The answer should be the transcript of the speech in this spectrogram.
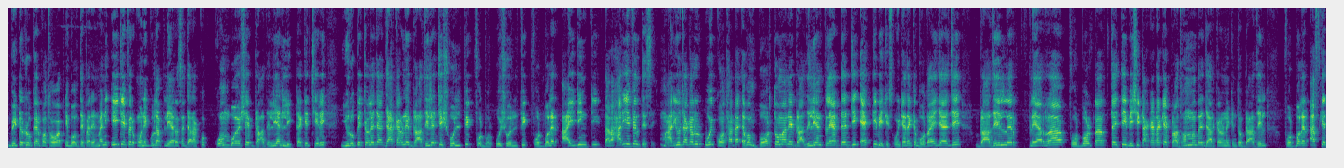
বিটর রুকের কথাও আপনি বলতে পারেন। মানে এই টাইপের অনেকগুলা প্লেয়ার আছে, যারা খুব কম বয়সে ব্রাজিলিয়ান লিগটাকে ছেড়ে ইউরোপে চলে যায়, যার কারণে ব্রাজিলের যে শৈল্পিক ফুটবল, ওই শৈল্পিক ফুটবলের আইডেন্টি তারা হারিয়ে ফেলতেছে। মারিও জাগালুর ওই কথাটা এবং বর্তমানে ব্রাজিলিয়ান প্লেয়ারদের যে অ্যাক্টিভিটিস ওইটা থেকে বোঝাই যায় যে ব্রাজিলের প্লেয়াররা ফুটবলটার চাইতে বেশি টাকাটাকে প্রাধান্য দেয়, যার কারণে কিন্তু ব্রাজিল ফুটবলের আজকের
